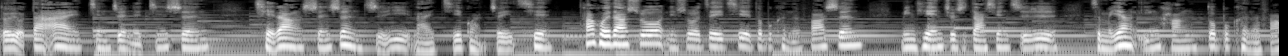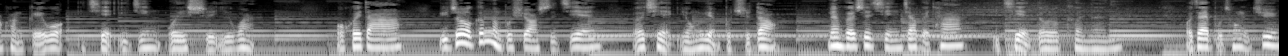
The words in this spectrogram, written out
都有大爱见证你的精神，且让神圣旨意来接管这一切。”他回答说：“你说的这一切都不可能发生。明天就是大限之日，怎么样，银行都不可能罚款给我，一切已经为时已晚。”我回答：“宇宙根本不需要时间，而且永远不知道。任何事情交给他，一切都有可能。”我再补充一句：“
